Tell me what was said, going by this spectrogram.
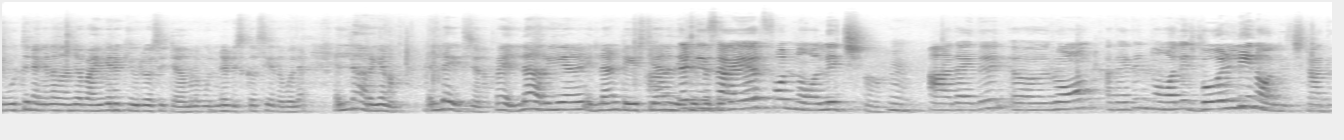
യൂത്തിന് എങ്ങനെയാണെന്ന് പറഞ്ഞാൽ ഭയങ്കര ക്യൂരിയോസിറ്റിയാണ് നമ്മൾ മുന്നേ ഡിസ്കസ് ചെയ്ത പോലെ എല്ലാം അറിയണം. എല്ലാം എത്തിച്ചണം അപ്പോൾ എല്ലാം അറിയാൻ എല്ലാം ടേസ്റ്റ് ചെയ്യാൻ ഫോർ നോളജ് അതായത് റോങ് അതായത് നോളജ് വേൾഡ്ലി നോളജ് അത്.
